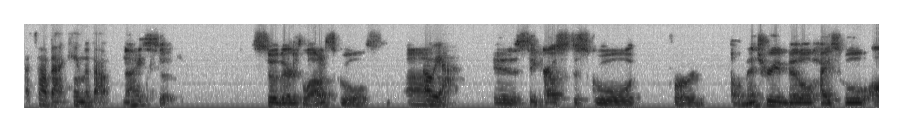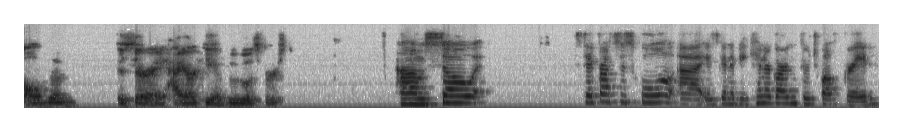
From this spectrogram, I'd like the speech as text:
that's how that came about. Nice. So, so there's a lot of schools. Um, oh yeah. Is safe routes to school for elementary, middle, high school, all of them? Is there a hierarchy of who goes first? Um, so Safe Routes to School uh, is going to be kindergarten through 12th grade.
